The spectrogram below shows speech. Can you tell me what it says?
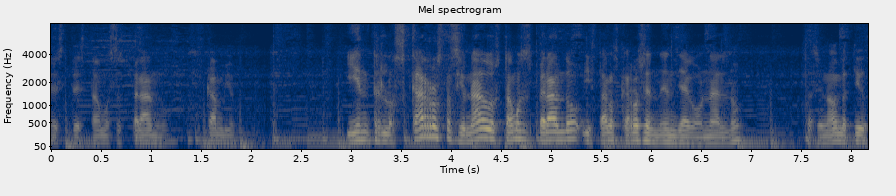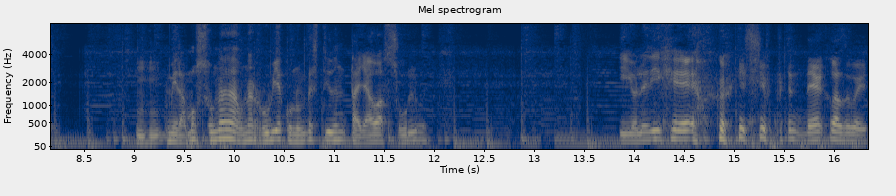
este, estábamos esperando, cambio. Y entre los carros estacionados, estamos esperando, y están los carros en, en diagonal, ¿no? Estacionados metidos. Miramos una, una rubia con un vestido entallado azul, güey. Y yo le dije, pendejos, güey.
